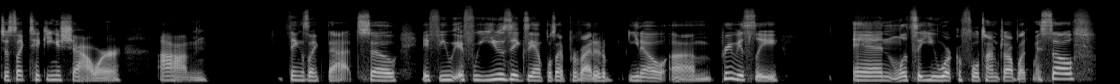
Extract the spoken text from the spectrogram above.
just like taking a shower, um, things like that. So if you if we use the examples I provided, you know, um, previously, and let's say you work a full time job like myself,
